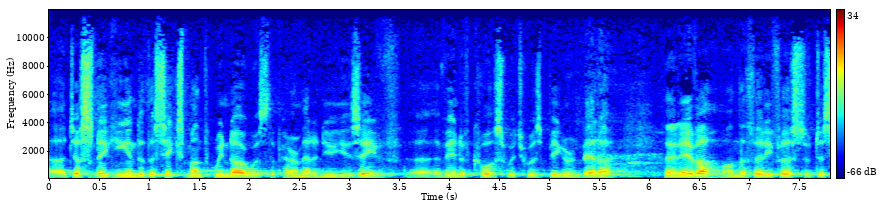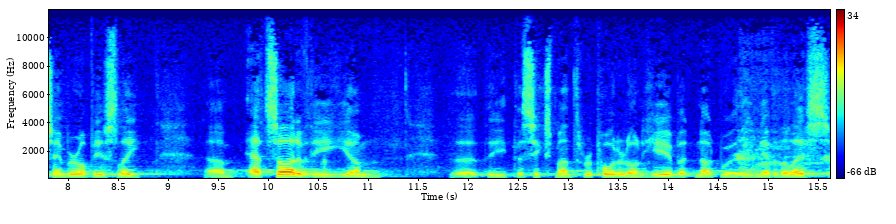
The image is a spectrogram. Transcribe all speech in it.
Uh, just sneaking into the six month window was the Parramatta New Year's Eve uh, event, of course, which was bigger and better than ever on the 31st of December, obviously. Um, outside of the, um, the, the, the six month reported on here, but noteworthy nevertheless,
